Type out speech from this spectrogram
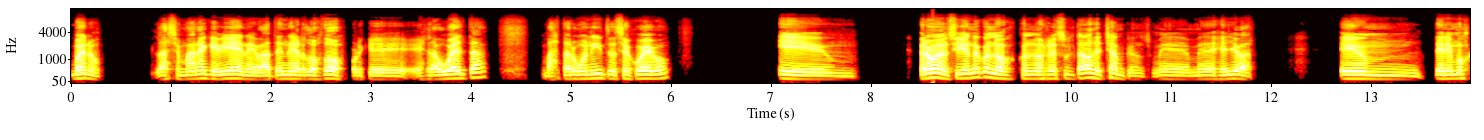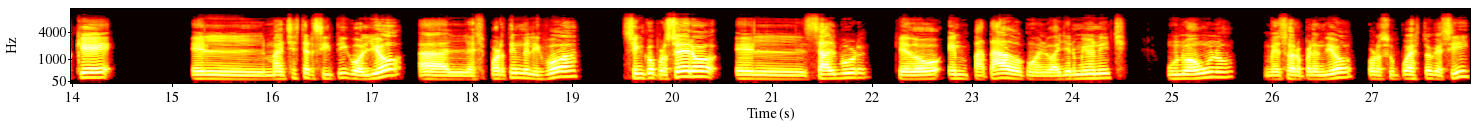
Bueno, la semana que viene va a tener los dos porque es la vuelta. Va a estar bonito ese juego. Em, pero bueno, siguiendo con los, con los resultados de Champions, me, dejé llevar. Em, tenemos que el Manchester City goleó al Sporting de Lisboa 5 por 0. El Salzburg quedó empatado con el Bayern Múnich 1 a 1. Me sorprendió, por supuesto que sí.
